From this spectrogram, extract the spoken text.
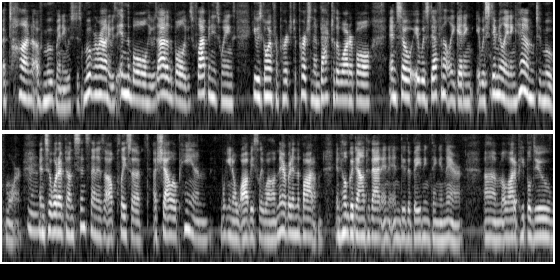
a ton of movement. He was just moving around. He was in the bowl. He was out of the bowl. He was flapping his wings. He was going from perch to perch and then back to the water bowl. And so it was definitely getting, it was stimulating him to move more. Mm. And so what I've done since then is I'll place a, a shallow pan, you know, obviously while I'm there, but in the bottom. And he'll go down to that and, and do the bathing thing in there. Um, a lot of people do,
